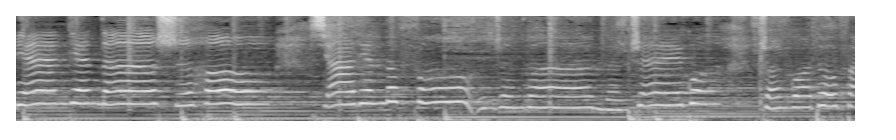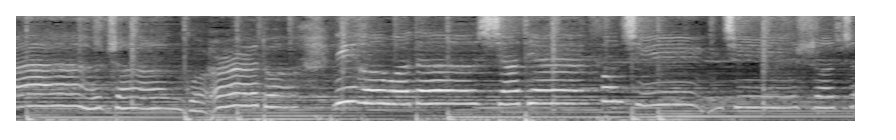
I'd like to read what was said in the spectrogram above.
腼腆的时候。夏天的风正暖暖吹过，穿过头发，穿过耳朵。你和我的夏天，风轻轻说着。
